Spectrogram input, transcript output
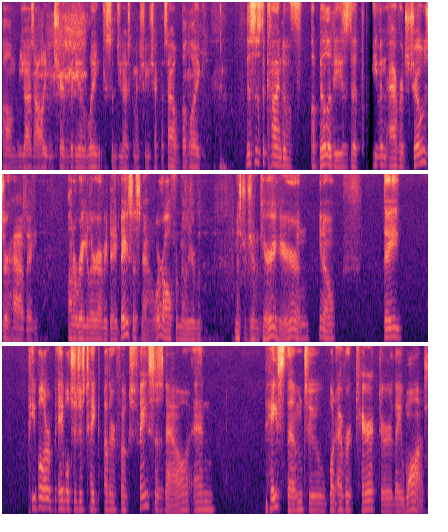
um you guys I'll even share the video link so that you guys can make sure you check this out but like this is the kind of abilities that even average Joes are having on a regular everyday basis now. We're all familiar with Mr. Jim Carrey here, and you know, they people are able to just take other folks' faces now and paste them to whatever character they want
